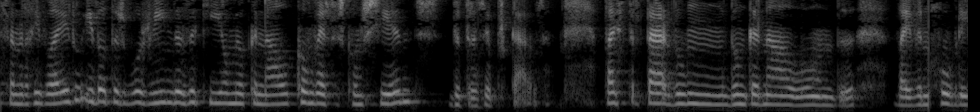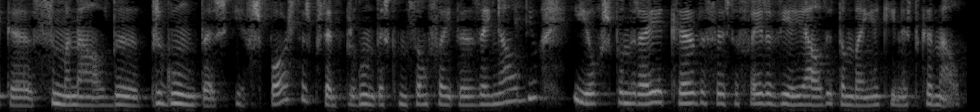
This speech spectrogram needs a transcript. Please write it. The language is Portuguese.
Sandra Ribeiro e dou-te as boas-vindas aqui ao meu canal Conversas Conscientes de Trazer por Casa. Vai-se tratar de um, de um canal onde vai haver uma rúbrica semanal de perguntas e respostas, portanto, perguntas que me são feitas em áudio e eu responderei a cada sexta-feira via áudio também aqui neste canal.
